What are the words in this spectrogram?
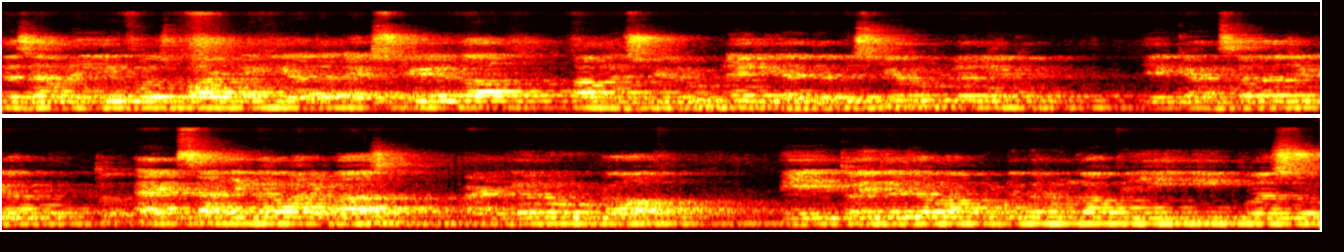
जैसे हमने ये फ़र्स्ट पार्ट में किया था, x स्क्वायर का, हमने स्क्वायर रूट ले लिया जब स्क्वायर रूट ले लेंगे, ये कैंसिल हो जाएगा। तो x आ जाएगा हमारे पास अंडर रूट ऑफ़ a तो इधर जब मैं पुट करूँगा, v equals to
